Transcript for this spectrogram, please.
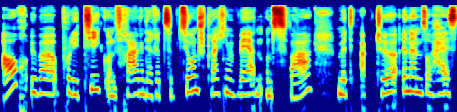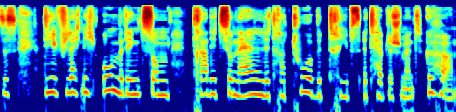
auch über Politik und Fragen der Rezeption sprechen werden, und zwar mit AkteurInnen, so heißt es, die vielleicht nicht unbedingt zum traditionellen Literaturbetriebsetablishment gehören.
